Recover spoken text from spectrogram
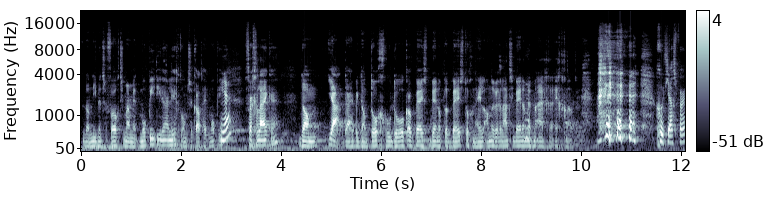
dan niet met zo'n vogeltje, maar met Moppie die daar ligt, onze kat heet Moppie, Ja? vergelijken. Dan, ja, daar heb ik dan toch, hoe dol ik ook beest ben op dat beest, toch een hele andere relatie bij dan met mijn eigen echtgenote. Goed, Jasper,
